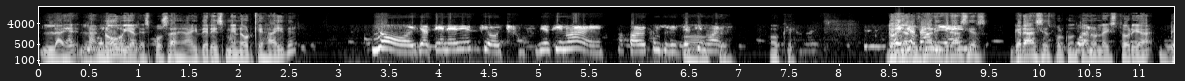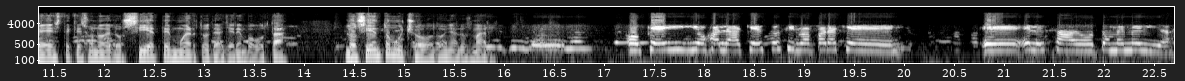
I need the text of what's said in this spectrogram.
la, la novia, la esposa de Haider, es menor que Haider? No, ella tiene 18, 19, acaba de cumplir 19. Ah, ok. Doña Luz Mari, gracias, gracias por contarnos Bueno. la historia de este que es uno de los siete muertos de ayer en Bogotá. Lo siento mucho, doña Luz Mari. Ok, y ojalá que esto sirva para que eh, el Estado tome medidas.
